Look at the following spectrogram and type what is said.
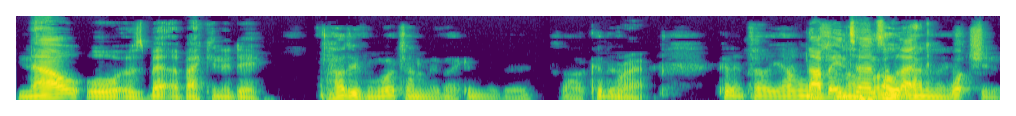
now or it was better back in the day? I didn't even watch anime back in the day, so I couldn't Right. couldn't tell you. I haven't Nah, watched but in enough terms of, old like, anime. Watching,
